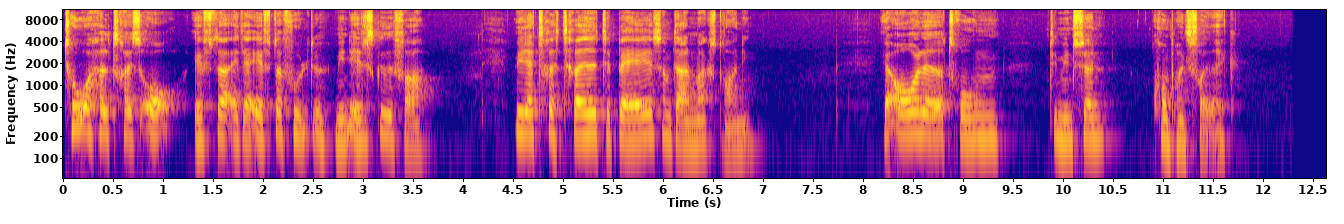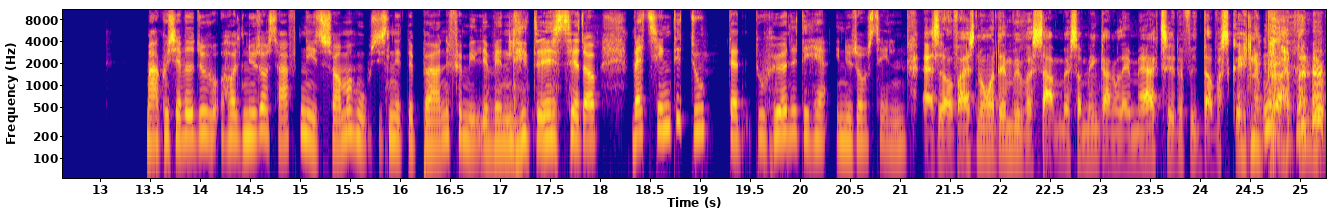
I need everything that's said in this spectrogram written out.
52 år efter at jeg efterfulgte min elskede far, vil jeg træde tilbage som Danmarks dronning. Jeg overlader tronen til min søn, kronprins Frederik. Markus, jeg ved, du holdt nytårsaften i et sommerhus i sådan et øh, børnefamilievenligt uh, setup. Hvad tænkte du, da du hørte det her i nytårstalen? Altså, der var faktisk nogle af dem, vi var sammen med, som ikke engang lagde mærke til det, fordi der var skrigende børn, der løb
